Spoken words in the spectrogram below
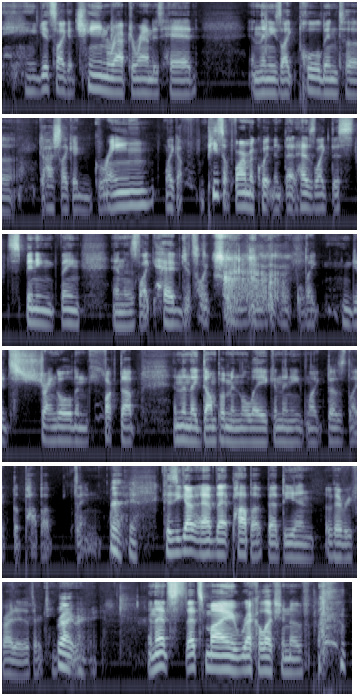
he gets like a chain wrapped around his head and then he's like pulled into gosh like a grain like a piece of farm equipment that has like this spinning thing and his like head gets like like he gets strangled and fucked up and then they dump him in the lake and then he like does like the pop-up thing Yeah, yeah. because you got to have that pop-up at the end of every friday the 13th Right, right, right. and that's that's my recollection of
